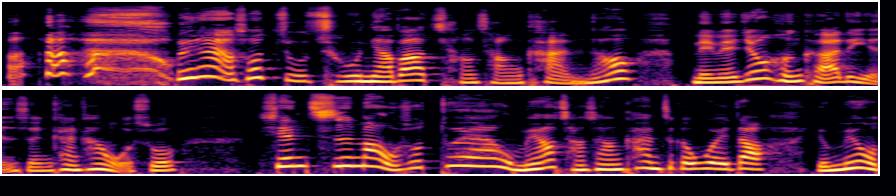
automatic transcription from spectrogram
我就跟他讲说主厨你要不要尝尝看？然后美美就用很可爱的眼神看看我说。先吃吗？我说对啊，我们要尝尝看这个味道有没有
